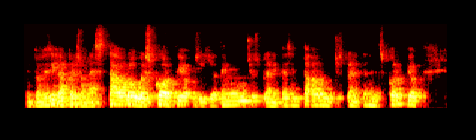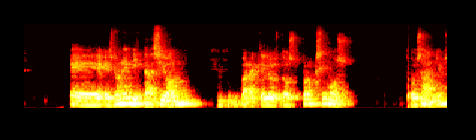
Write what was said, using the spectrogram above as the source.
Entonces, si la persona es Tauro o Escorpio, o si yo tengo muchos planetas en Tauro, muchos planetas en Escorpio, eh, es una invitación para que los dos próximos dos años,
